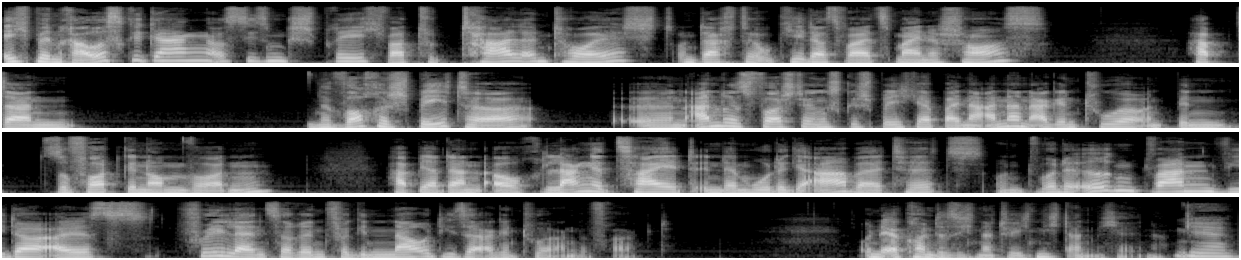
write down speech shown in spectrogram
Ich bin rausgegangen aus diesem Gespräch, war total enttäuscht und dachte, okay, das war jetzt meine Chance. Hab dann eine Woche später äh, ein anderes Vorstellungsgespräch gehabt bei einer anderen Agentur und bin sofort genommen worden. Hab ja dann auch lange Zeit in der Mode gearbeitet und wurde irgendwann wieder als Freelancerin für genau diese Agentur angefragt. Und er konnte sich natürlich nicht an mich erinnern. Yeah.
